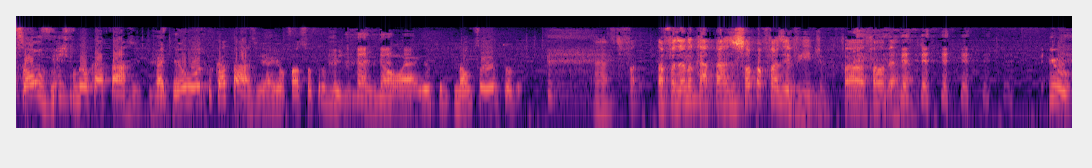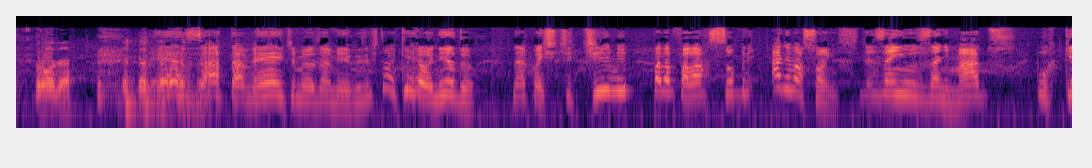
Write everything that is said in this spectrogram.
Só um vídeo pro meu catarse. Vai ter outro catarse, aí eu faço outro vídeo, mas não é YouTube, não sou youtuber. É, tá fazendo catarse só pra fazer vídeo. Fala, fala a verdade. Viu? Droga. Exatamente, meus amigos. Estou aqui reunido né, com este time para falar sobre animações, desenhos animados, porque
